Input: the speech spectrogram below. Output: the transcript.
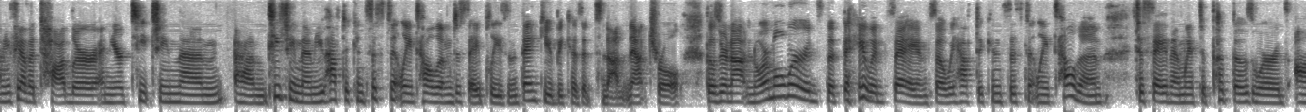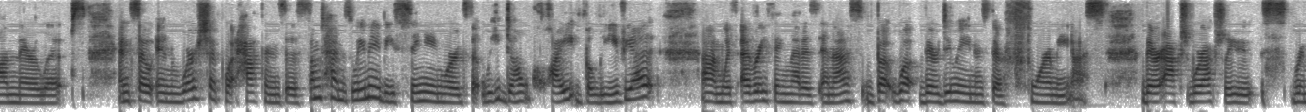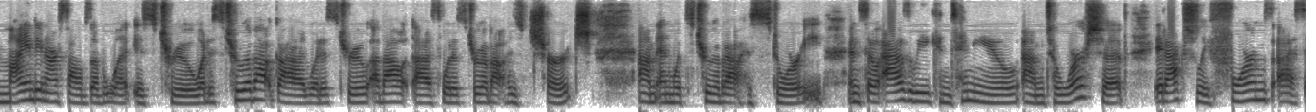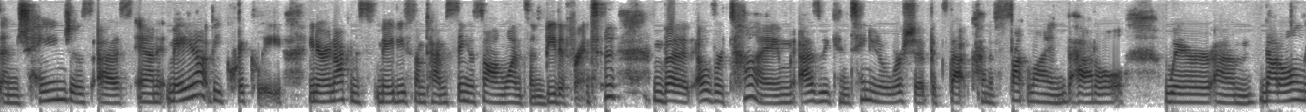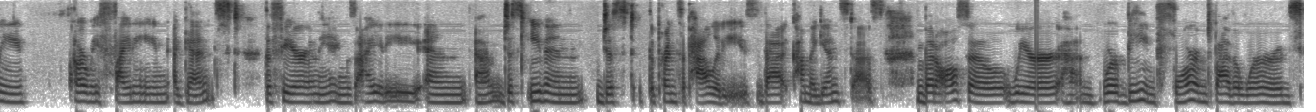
um, if you have a toddler and you're teaching them um, teaching them you have to consistently tell them to say please and thank you because it's not natural. Those are not normal words that they would say. And so we have to consistently tell them to say them. We have to put those words on their lips. And so in worship what happens is sometimes we may be singing words that we don't quite believe yet um, with everything that is in us. But what they're doing is they're forming us. They're actually we're actually reminding ourselves of what is true what is true about god what is true about about us, what is true about his church, um, and what's true about his story. And so as we continue um, to worship, it actually forms us and changes us. And it may not be quickly. You know, you're not going to maybe sometimes sing a song once and be different. but over time, as we continue to worship, it's that kind of frontline battle where um, not only are we fighting against the fear and the anxiety and um, just even just the principalities that come against us? But also we're um, we're being formed by the words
